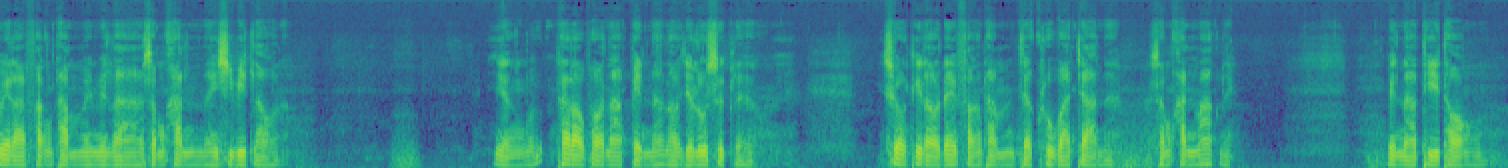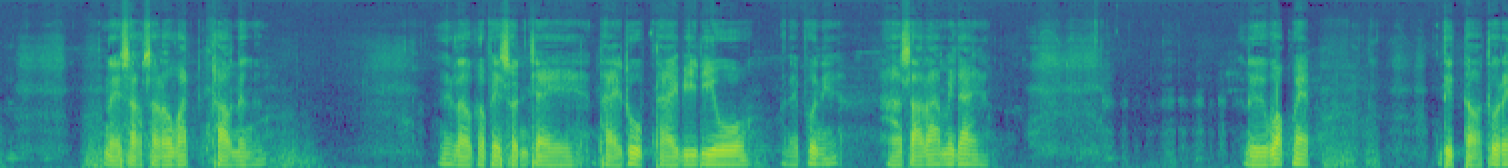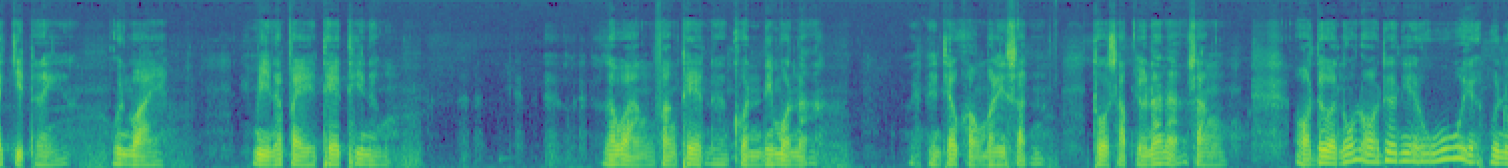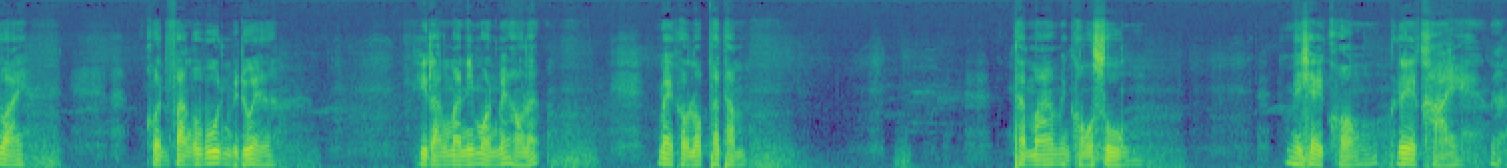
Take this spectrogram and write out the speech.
เวลาฟังธรรมเป็นเวลาสำคัญในชีวิตเรา อย่างถ้าเราภาวนาเป็นนะเราจะรู้สึกเลย ช่วงที่เราได้ฟังธรรมจากครูบาอาจารย์สำคัญมากเลย เป็นนาทีทองในสังสารวัตรคราวหนึ่ง เราก็ไปสนใจถ่ายรูปถ่ายวิดีโออะไรพวกนี้หาสาระไม่ได้ หรือวอกแวก ติดต่อธุรกิจอะไรวุ่นวายมีนะไปเทศที่หนึ่ง ระหว่างฟังเทศคนนิมนต์อะ เป็นเจ้าของบริษัท โทรศัพท์อยู่นั่นอะ สั่งออเดอร์โน้นออเดอร์นี่โอ้ยวุ่นวายคนฟังก็วุ่นไปด้วยนะทีหลังมานิมนต์ไม่เอาละไม่เคารพพระธรรมธรรมะเป็นของสูง ไม่ใช่ของเรียกขายนะ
